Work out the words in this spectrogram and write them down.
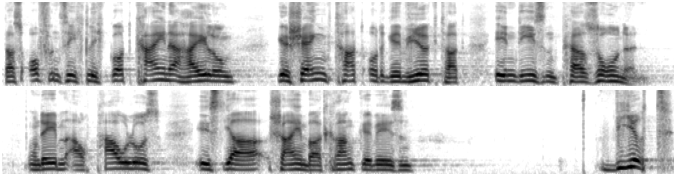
dass offensichtlich Gott keine Heilung geschenkt hat oder gewirkt hat in diesen Personen. Und eben auch Paulus ist ja scheinbar krank gewesen, wird,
